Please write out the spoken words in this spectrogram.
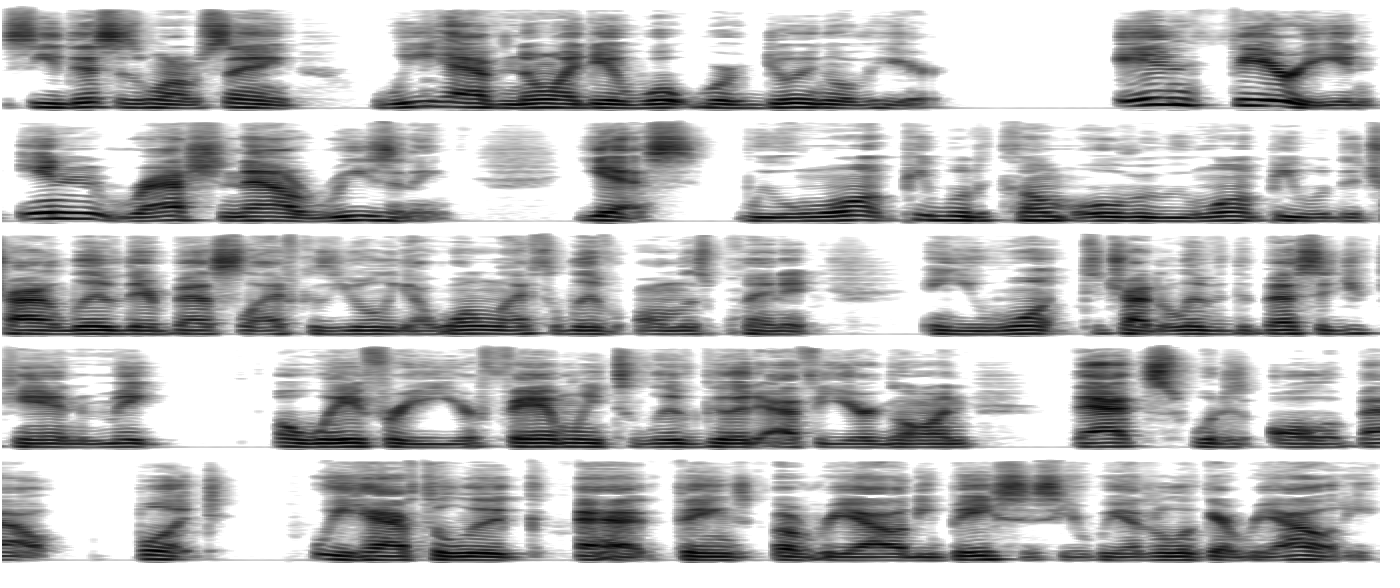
See, this is what I'm saying. We have no idea what we're doing over here. In theory and in rationale reasoning, yes, we want people to come over. We want people to try to live their best life because you only got one life to live on this planet, and you want to try to live the best that you can make a way for your family to live good after you're gone. That's what it's all about. But we have to look at things of reality basis here. We have to look at reality.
